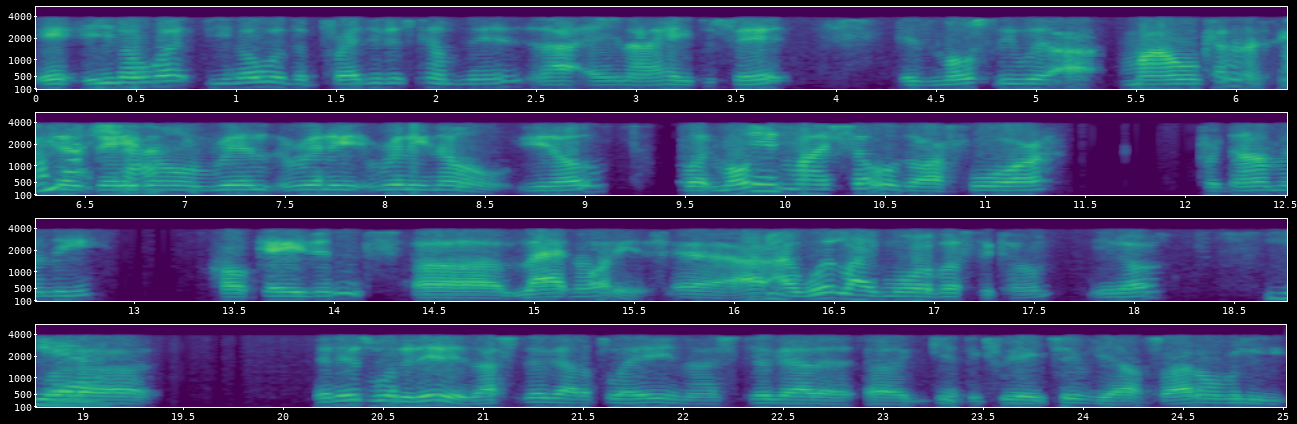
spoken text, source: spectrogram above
It, you know what? You know where the prejudice comes in, and I and I hate to say it, is mostly with uh, my own kind because they shocked. don't really really really know, you know. But most If- of my shows are for predominantly Caucasians, uh, Latin audience. Yeah, I, I would like more of us to come, you know. yeah. But uh it is what it is. I still gotta play and I still gotta uh get the creativity out. So I don't really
